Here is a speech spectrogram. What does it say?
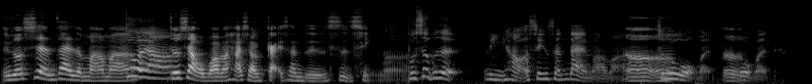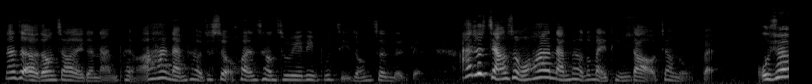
你说现在的妈妈，对啊，就像我妈妈，她想改善这件事情吗？不是不是，你好，新生代妈妈，嗯，就是我们，我们。那这耳东交了一个男朋友啊，她男朋友就是有患上注意力不集中症的人，她就讲什么话，她男朋友都没听到，这样怎么办？我觉得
